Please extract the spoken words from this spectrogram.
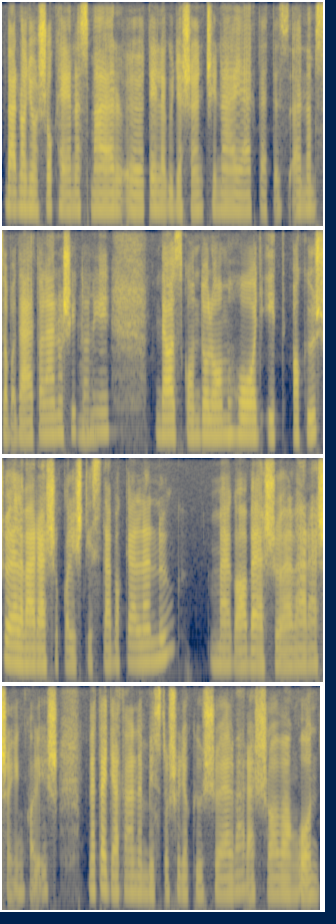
bár nagyon sok helyen ezt már ö, tényleg ügyesen csinálják, tehát ez nem szabad általánosítani, mm. de azt gondolom, hogy itt a külső elvárásokkal is tisztába kell lennünk, meg a belső elvárásainkkal is. Mert egyáltalán nem biztos, hogy a külső elvárással van gond.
